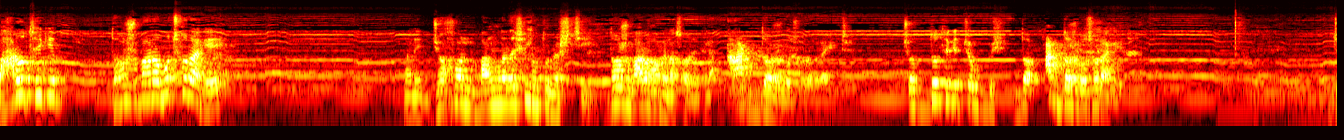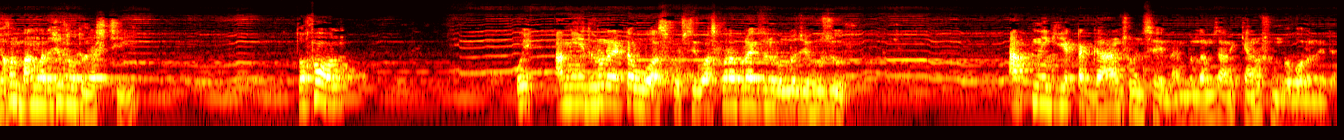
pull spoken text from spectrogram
বারো থেকে দশ বারো বছর আগে মানে যখন বাংলাদেশে নতুন আসছি, দশ বারো হবে না সরি আট দশ বছর রাইট চোদ্দ থেকে চব্বিশ আট, দশ বছর আগে, যখন বাংলাদেশে নতুন আসছি, তখন ওই আমি এই ধরনের একটা ওয়াজ করছি। ওয়াজ করার পর একজন বলল যে, হুজুর, আপনি কি একটা গান শুনছেন? আমি বললাম যে, আমি কেন শুনব বলেন এটা?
